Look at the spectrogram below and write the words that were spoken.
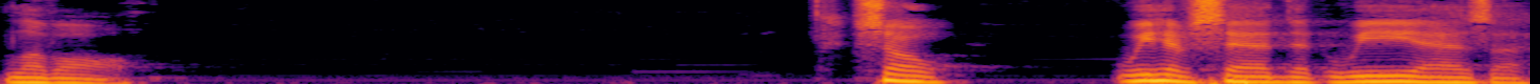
love all. So, we have said that we as a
